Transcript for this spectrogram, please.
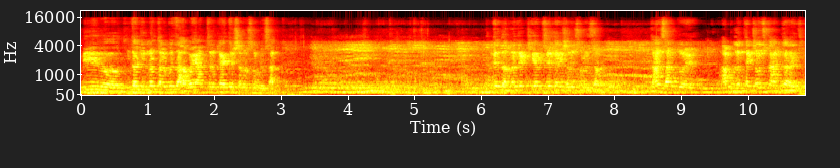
मी तुमच्या जिल्हा तालुक्याचा हवाई अंतर काय ते सर्वस्वी सांगतो. ते धर्माच्या टीएमचे काही सर्वस्वी सांगतो. का सांगतोय आपलं त्याच्यावरच काम करायचं.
